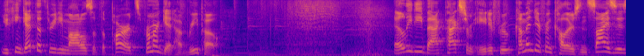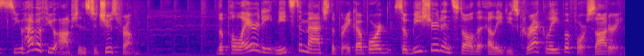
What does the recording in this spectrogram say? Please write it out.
You can get the 3D models of the parts from our GitHub repo. LED backpacks from Adafruit come in different colors and sizes, so you have a few options to choose from. The polarity needs to match the breakout board, so be sure to install the LEDs correctly before soldering.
